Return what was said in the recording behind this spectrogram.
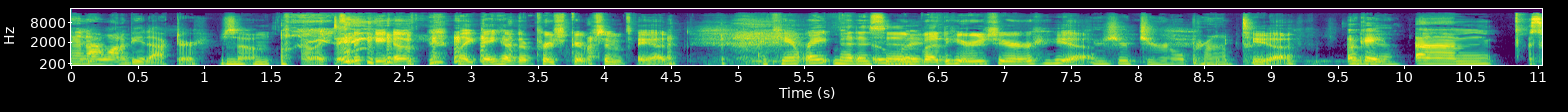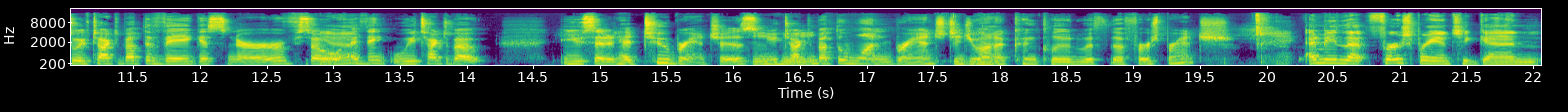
and I want to be a doctor, so Mhm. I like they to. have, like they have their prescription pad. I can't write medicine, Right. but here's your yeah. Here's your journal prompt. Yeah. Okay. Um. So we've talked about the vagus nerve. So Yeah. I think we talked about. You said it had two branches, and you talked Mhm. about the one branch. Did you Yeah. want to conclude with the first branch? I mean, that first branch again,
